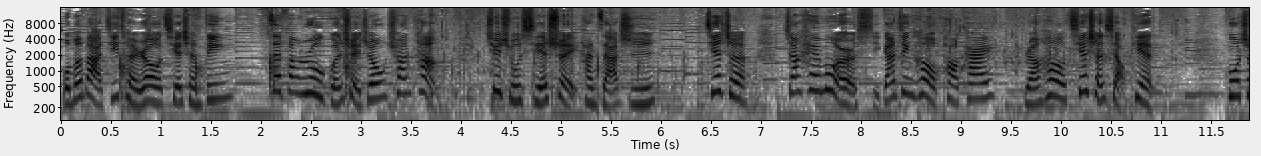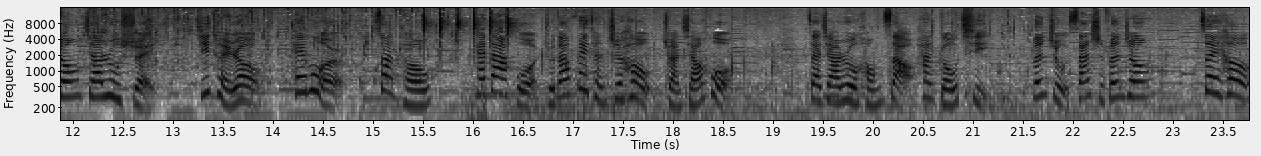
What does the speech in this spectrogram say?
我们把鸡腿肉切成丁，再放入滚水中汆烫，去除血水和杂质。接着，将黑木耳洗干净后泡开，然后切成小片。锅中加入水、鸡腿肉、黑木耳、蒜头。开大火煮到沸腾之后，转小火，再加入红枣和枸杞，焖煮三十分钟。最后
